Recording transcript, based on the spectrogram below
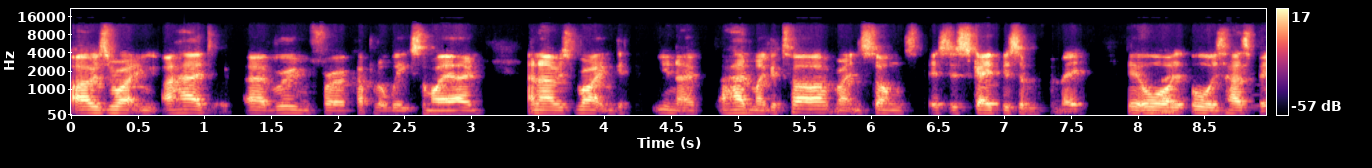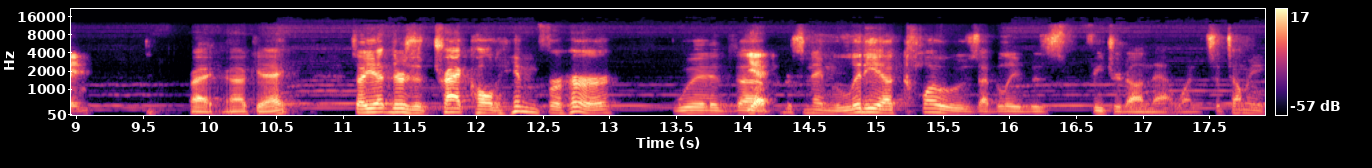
I was writing. I had a room for a couple of weeks on my own, and I was writing. You know, I had my guitar, writing songs. It's escapism for me. It always, always has been. Right. Okay. So yeah, there's a track called "Hymn for Her," with uh, yeah. a person named Lydia Clowes, I believe, is featured on that one. So tell me,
